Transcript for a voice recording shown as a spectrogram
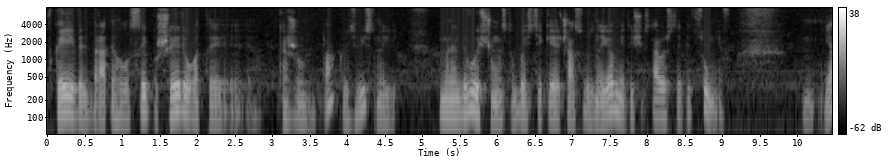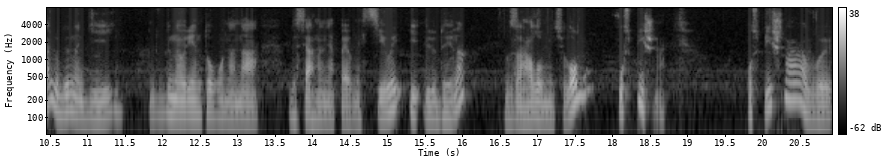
в Києві, збирати голоси, поширювати. Кажу, ну так, звісно. І мене дивує, що ми з тобою стільки часу знайомі, і ти ще ставиш це під сумнів. Я людина дій, людина орієнтована на досягнення певних цілей, і людина взагалом і цілому успішна. Успішна в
